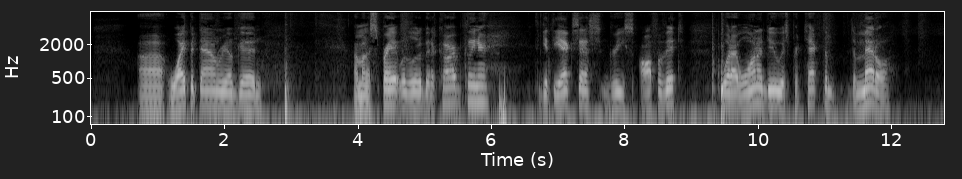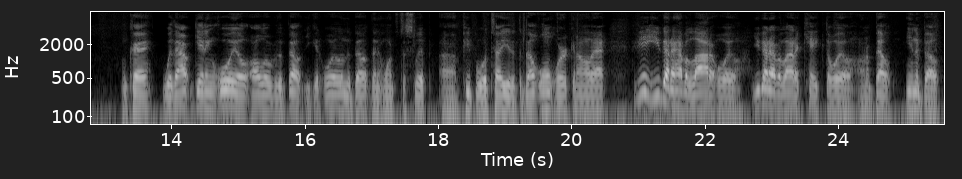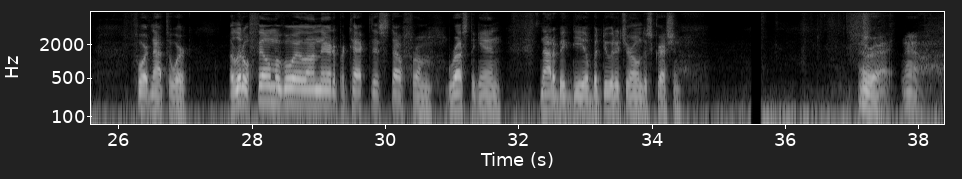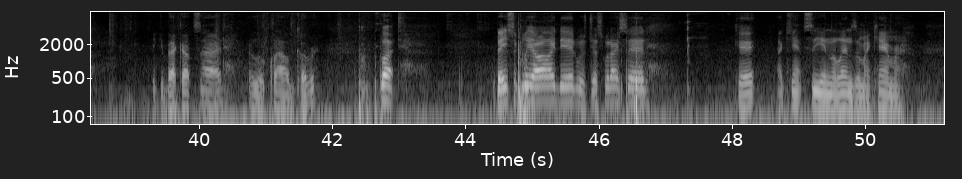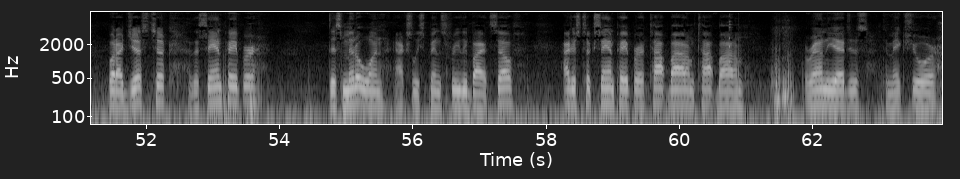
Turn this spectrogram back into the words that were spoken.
Uh, wipe it down real good. I'm going to spray it with a little bit of carb cleaner to get the excess grease off of it. What I want to do is protect the, the metal, okay, without getting oil all over the belt. You get oil in the belt, then it wants to slip. Uh, people will tell you that the belt won't work and all that. You, you got to have a lot of oil. You got to have a lot of caked oil on a belt, in a belt, for it not to work. A little film of oil on there to protect this stuff from rust again. It's not a big deal, but do it at your own discretion. All right, now take you back outside. A little cloud cover. But basically all I did was just what I said. Okay, I can't see in the lens of my camera. But I just took the sandpaper. This middle one actually spins freely by itself. I just took sandpaper, top, bottom, top, bottom, around the edges to make sure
